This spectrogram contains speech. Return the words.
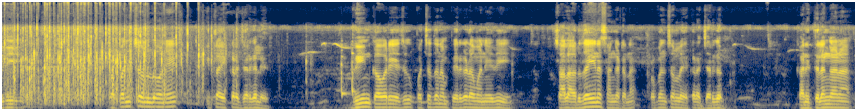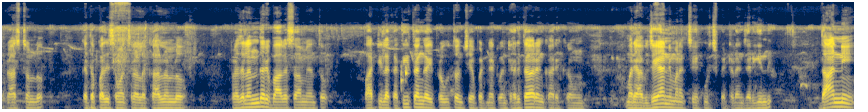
ఇది ప్రపంచంలోనే ఇట్లా ఎక్కడ జరగలేదు. గ్రీన్ కవరేజ్ పచ్చదనం పెరగడం అనేది చాలా అరుదైన సంఘటన ప్రపంచంలో ఎక్కడ జరగదు. కానీ తెలంగాణ రాష్ట్రంలో గత పది సంవత్సరాల కాలంలో ప్రజలందరి భాగస్వామ్యంతో పార్టీలకు అతీతంగా ఈ ప్రభుత్వం చేపట్టినటువంటి హరితారం కార్యక్రమం మరి ఆ విజయాన్ని మనకు చేకూర్చి పెట్టడం జరిగింది. దాన్ని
